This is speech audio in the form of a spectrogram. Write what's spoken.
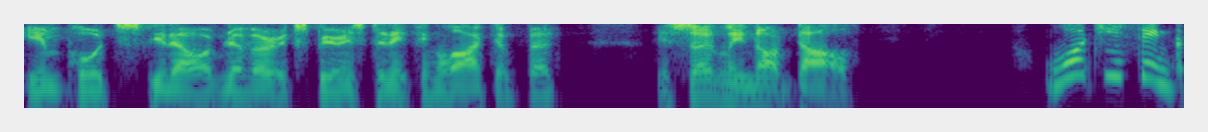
inputs. You know, I've never experienced anything like it, but it's certainly not dull. What do you think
